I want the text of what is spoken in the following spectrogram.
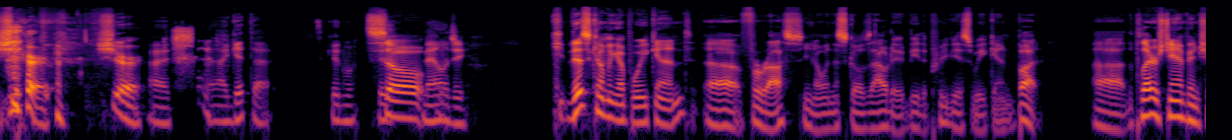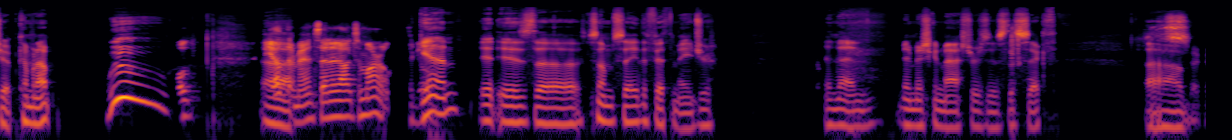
Sure. Sure. I I get that. It's a good. one- good So analogy. this coming up weekend uh, for us, you know, when this goes out, it would be the previous weekend, but uh, the Players Championship coming up. Woo! Well, yeah, Uh, there, man. Send it out tomorrow. again, it is the some say the fifth major, and then Mid Michigan Masters is the sixth. Um, Sick.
